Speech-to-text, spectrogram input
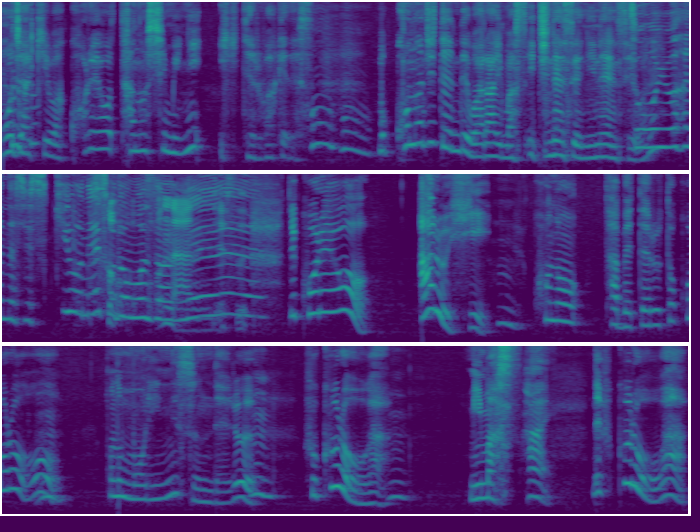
もじゃきはこれを楽しみに生きてるわけです。ほ。んほん。もうこの時点で笑います。1年生2年生はね。そういう話好きよね子供さんね。なんです。でこれをある日、うん。この食べてるところを、うん。この森に住んでうるん。フクロウがうん。見ます。はい。でフクロウは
